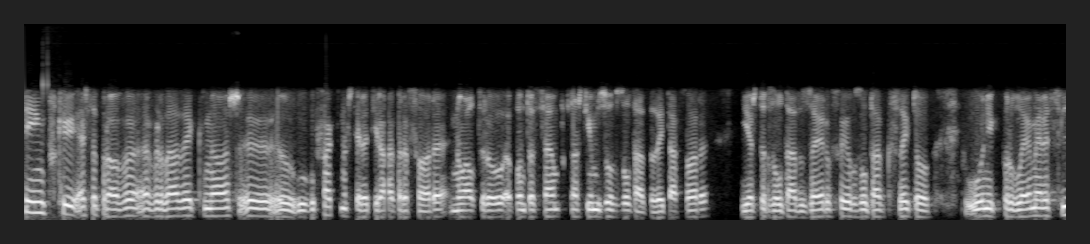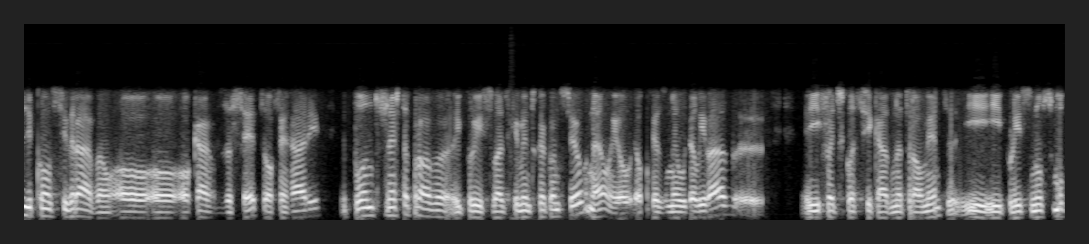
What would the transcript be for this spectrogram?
Sim, porque esta prova, a verdade é que nós, uh, o, facto de nos ter atirado para fora não alterou a pontuação porque nós tínhamos o resultado para deitar fora e este resultado zero foi o resultado que se deitou. O único problema era se lhe consideravam ao, ao, ao carro 17, ao Ferrari, pontos nesta prova e por isso basicamente o que aconteceu, não, ele, ele fez uma ilegalidade, uh, e foi desclassificado naturalmente e, e, por isso não somou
